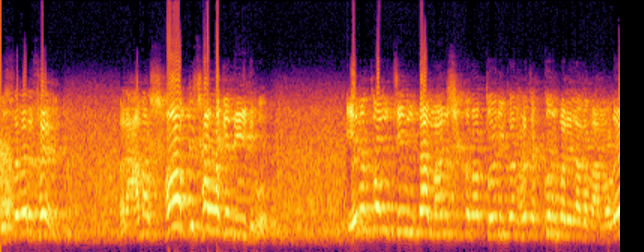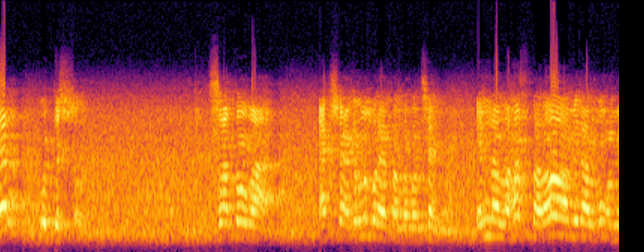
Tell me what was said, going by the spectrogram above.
বুঝতে পেরেছেন? মানে আমার সব কিছু আল্লাহকে দিয়ে দিব। এরকম চিন্তা মানসিকতা তৈরি করা হচ্ছে কুরবানি নামক আমলের উদ্দেশ্য। শ্রাত বা একশো এগারো নম্বর আল্লাহ বলছেন আল্লাহ জান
